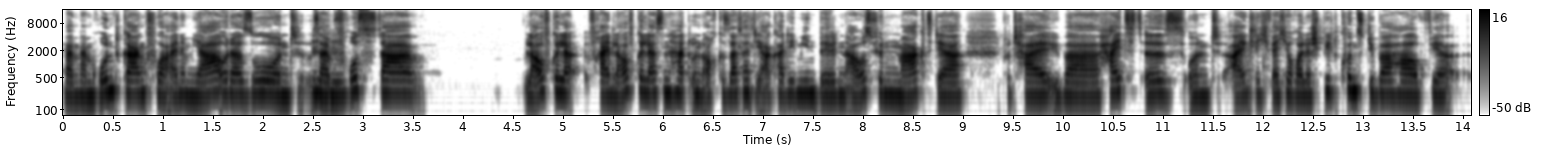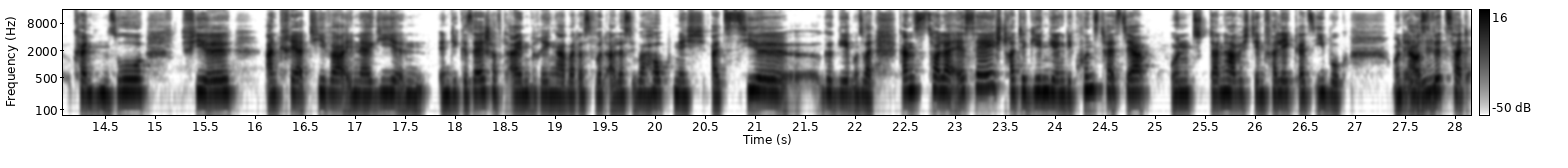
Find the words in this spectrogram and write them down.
beim, beim Rundgang vor einem Jahr oder so und mhm. seinem Frust da Lauf freien Lauf gelassen hat und auch gesagt hat, die Akademien bilden aus für einen Markt, der total überheizt ist und eigentlich welche Rolle spielt Kunst überhaupt? Wir könnten so viel an kreativer Energie in, in die Gesellschaft einbringen, aber das wird alles überhaupt nicht als Ziel äh, gegeben und so weiter. Ganz toller Essay, Strategien gegen die Kunst heißt der. Und dann habe ich den verlegt als E-Book. Und mhm. aus Witz hat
